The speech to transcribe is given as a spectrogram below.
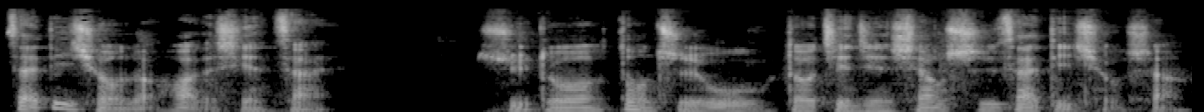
在地球暖化的现在，许多动植物都渐渐消失在地球上。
